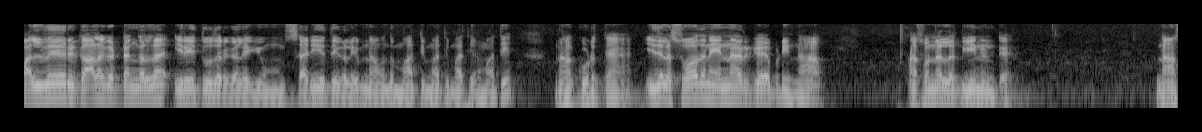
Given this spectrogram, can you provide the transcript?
பல்வேறு காலகட்டங்களில் இறை தூதர்களையும் சரியத்துகளையும் நான் வந்து மாற்றி மாற்றி மாற்றி மாற்றி நான் கொடுத்தேன். இதில் சோதனை என்ன இருக்குது அப்படின்னா நான் சொன்னல தீனுன்ட்டு. நான்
